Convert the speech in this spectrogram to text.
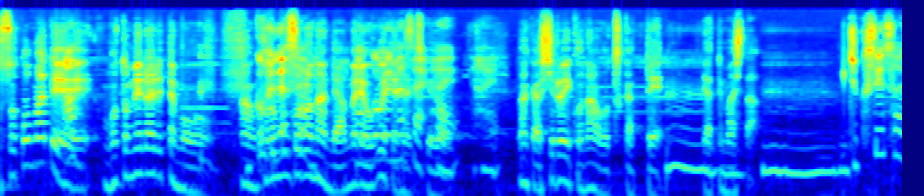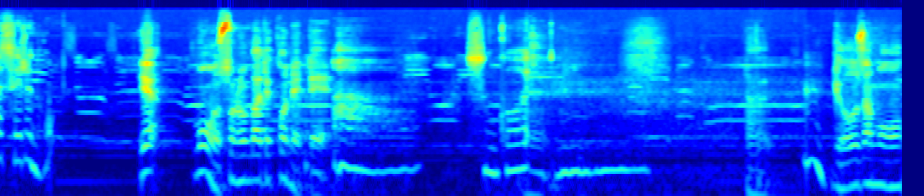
そこまで求められても あの子供頃なんであんまり覚えてないですけどなはいはい。なんか白い粉を使ってうん。やってました。うん。熟成させるの？いやもうその場でこねてああ。すごい。ねうん。餃子も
